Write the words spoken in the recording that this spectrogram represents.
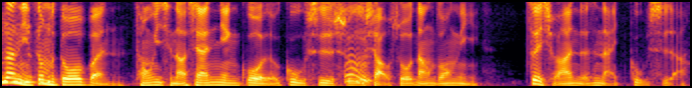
那你这么多本从以前到现在念过的故事书、嗯小说当中，你最喜欢的是哪一故事啊？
